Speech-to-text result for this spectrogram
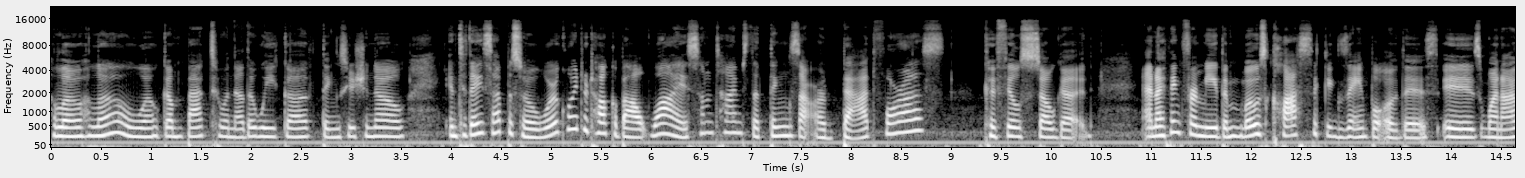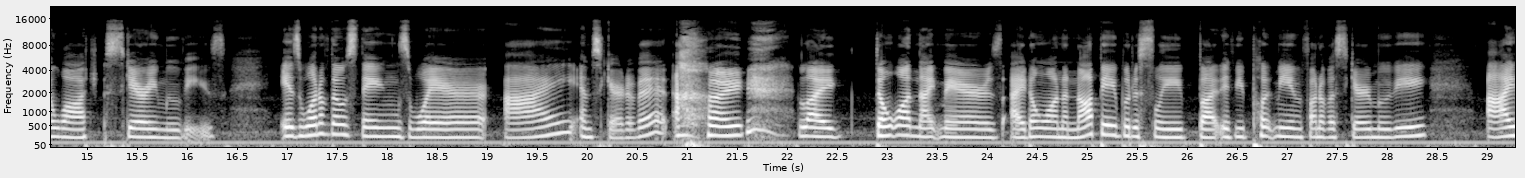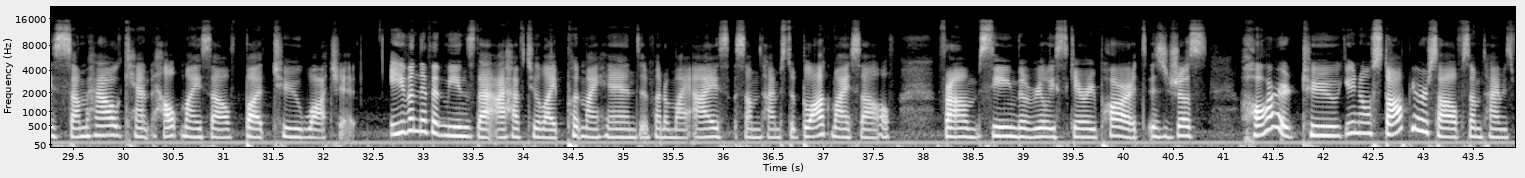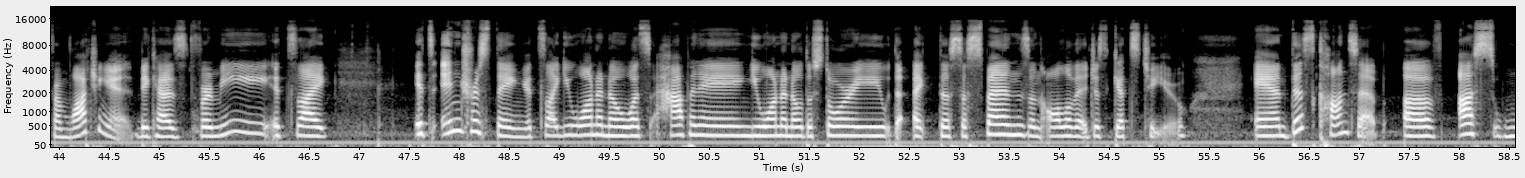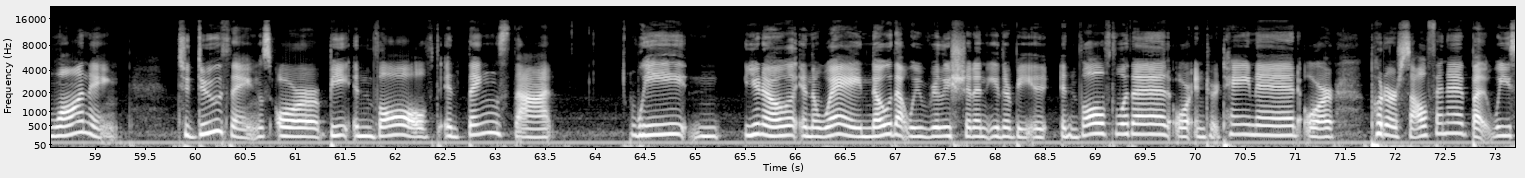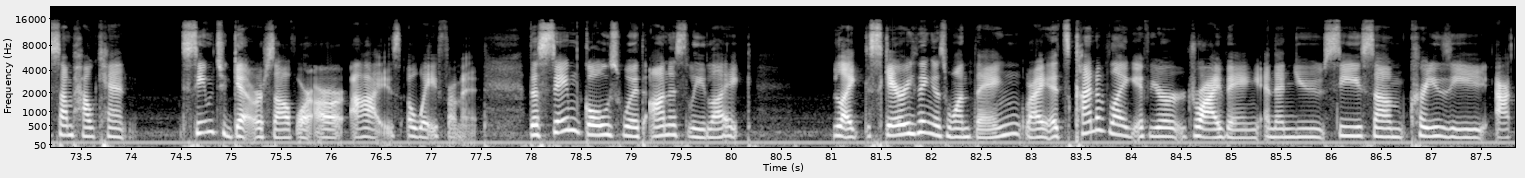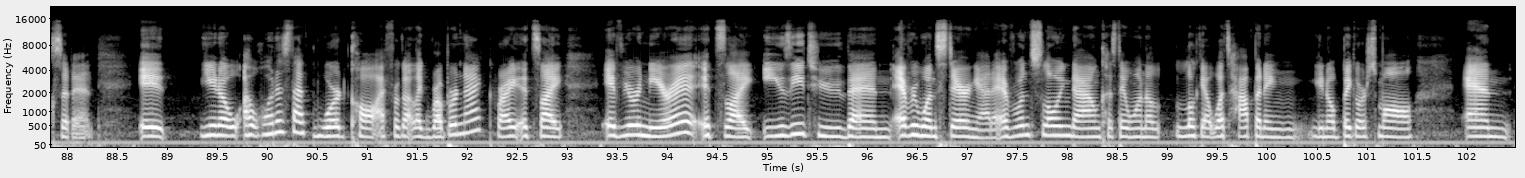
Hello, hello. Welcome back to another week of Things You Should Know. In today's episode, we're going to talk about why sometimes the things that are bad for us could feel so good. And I think for me, the most classic example of this is when I watch scary movies. Is one of those things where I am scared of it. I like don't want nightmares. I don't want to not be able to sleep, but if you put me in front of a scary movie, I somehow can't help myself but to watch it. Even if it means that I have to like put my hands in front of my eyes sometimes to block myself from seeing the really scary parts, it's just hard to, you know, stop yourself sometimes from watching it because for me, it's like it's interesting. It's like you want to know what's happening, you want to know the story, the, like the suspense and all of it just gets to you. And this concept of us wanting to do things or be involved in things that we you know in a way know that we really shouldn't either be involved with it or entertain it or put ourselves in it but we somehow can't seem to get ourselves or our eyes away from it. The same goes with honestly like like scary thing is one thing, right? It's kind of like if you're driving and then you see some crazy accident. It you know uh, what is that word called? I forgot. Like rubberneck, right? It's like if you're near it, it's like easy to then everyone's staring at it. Everyone's slowing down because they want to look at what's happening, you know, big or small. And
